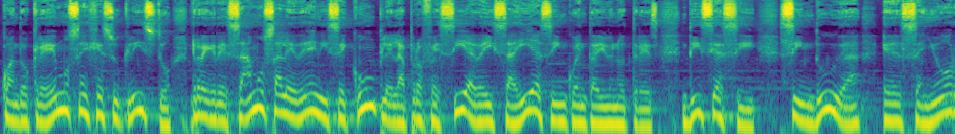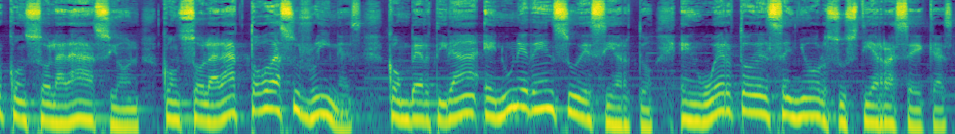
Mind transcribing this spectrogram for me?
Cuando creemos en Jesucristo, regresamos al Edén y se cumple la profecía de Isaías 51.3. Dice así, sin duda, el Señor consolará a Sión, consolará todas sus ruinas, convertirá en un Edén su desierto, en huerto del Señor sus tierras secas.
